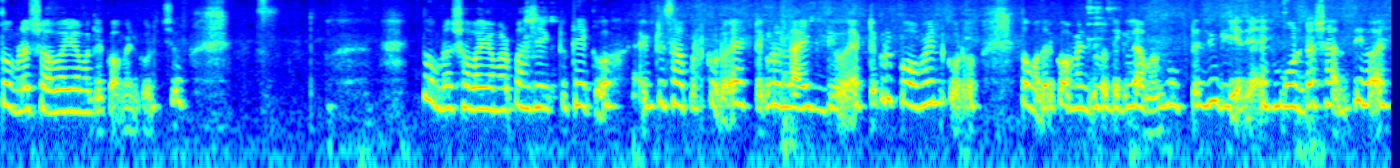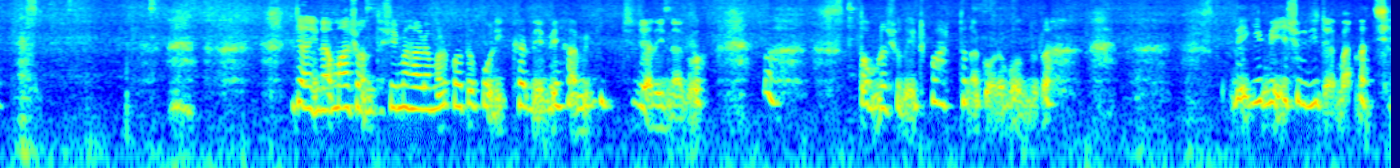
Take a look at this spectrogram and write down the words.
তোমরা সবাই আমাকে কমেন্ট করছ। তোমরা সবাই আমার পাশে একটু থেকো, একটু সাপোর্ট করো, একটা করে লাইক দিও, একটা করে কমেন্ট করো। তোমাদের কমেন্টগুলো দেখলে আমার মুখটা জুড়িয়ে যায়, মনটা শান্তি হয়। জানি না, মা সন্তোষী মাহার আমার কত পরীক্ষা দেবে, আমি কিচ্ছু জানি না গো। তোমরা শুধু একটু প্রার্থনা করো বন্ধুরা। দেখি মেয়ে সুজিটা বানাচ্ছে।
